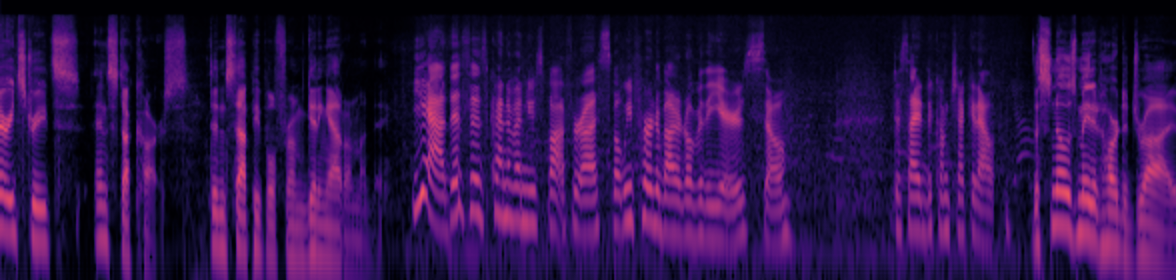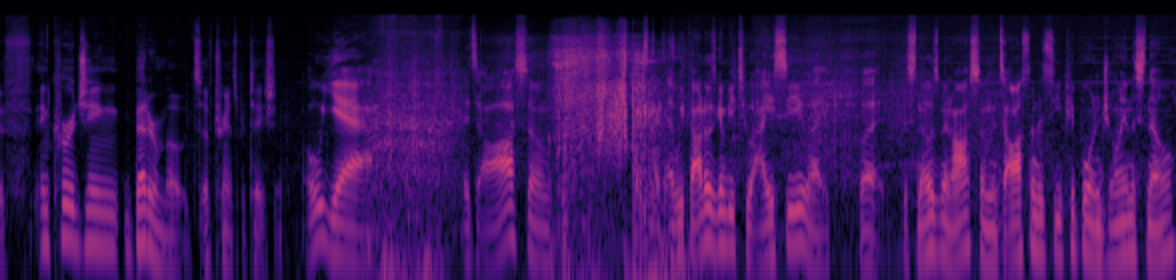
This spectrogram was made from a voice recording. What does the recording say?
Buried streets and stuck cars didn't stop people from getting out on Monday. Yeah, this is kind of a new spot for us, but we've heard about it over the years, so decided to come check it out. The snow's made it hard to drive, encouraging better modes of transportation. Oh yeah, it's awesome. We thought it was gonna be too icy, like, but the snow's been awesome. It's awesome to see people enjoying the snow.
